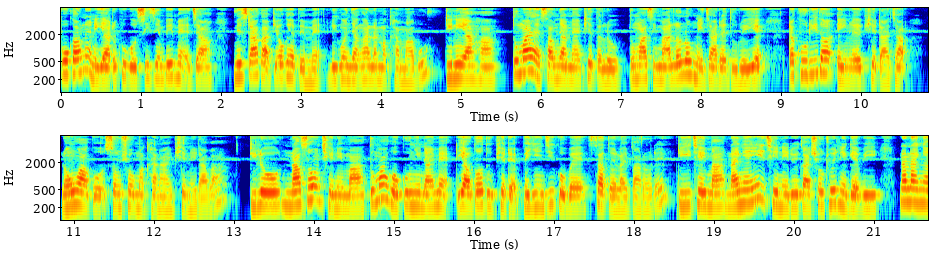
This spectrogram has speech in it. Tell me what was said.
ပိုကောင်းတဲ့နေရာတစ်ခုကိုစီစဉ်ပေးမယ့်အကြောင်းမစ္စတာကပြောခဲ့ပေမဲ့လီကွန်ဂျန်ကလက်မခံပါဘူးဒီနေရာဟာသူမရဲ့စောင့်ကြမြန်ဖြစ်တယ်လို့သူမစီမှာအလုပ်လုပ်နေကြတဲ့သူတွေရဲ့တခုတည်းသောအိမ်လဲဖြစ်တာကြောင့် လုံးဝကိုအဆုံးရှုံးမခံနိုင်ဖြစ်နေတာပါဒီလိုနောက်ဆုံးအခြေအနေမှာသူမကိုကူညီနိုင်မဲ့တယောက်တော်သူဖြစ်တဲ့ဘရင်ကြီးကိုပဲဆက်သွယ်လိုက်ပါတော့တယ်ဒီအချိန်မှာနိုင်ငံရေးအခြေအနေတွေကရှုပ်ထွေးနေခဲ့ပြီးနှစ်နိုင်ငံ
